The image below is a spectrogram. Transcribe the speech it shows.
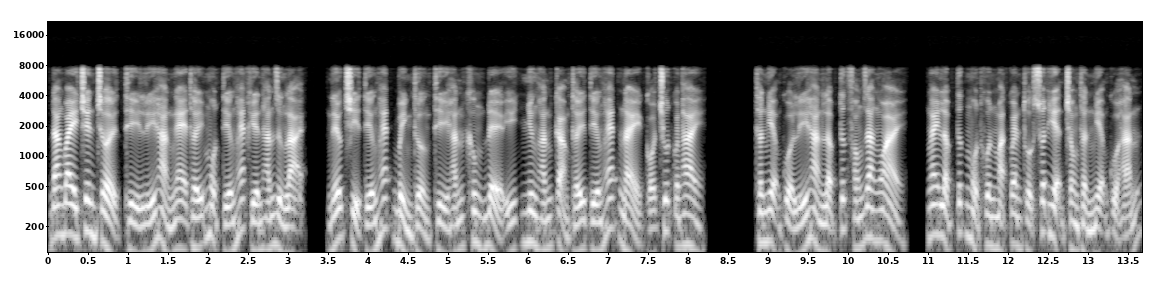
Đang bay trên trời thì Lý Hàn nghe thấy một tiếng hét khiến hắn dừng lại, nếu chỉ tiếng hét bình thường thì hắn không để ý nhưng hắn cảm thấy tiếng hét này có chút quen hay. Thần niệm của Lý Hàn lập tức phóng ra ngoài, ngay lập tức một khuôn mặt quen thuộc xuất hiện trong thần niệm của hắn.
